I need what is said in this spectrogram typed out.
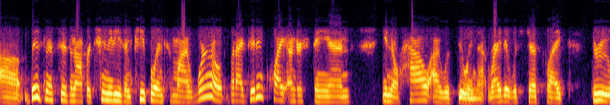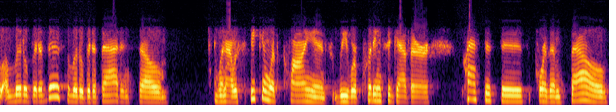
uh, businesses and opportunities and people into my world, but I didn't quite understand, you know, how I was doing that. Right? It was just like through a little bit of this, a little bit of that, and so when I was speaking with clients, we were putting together practices for themselves,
